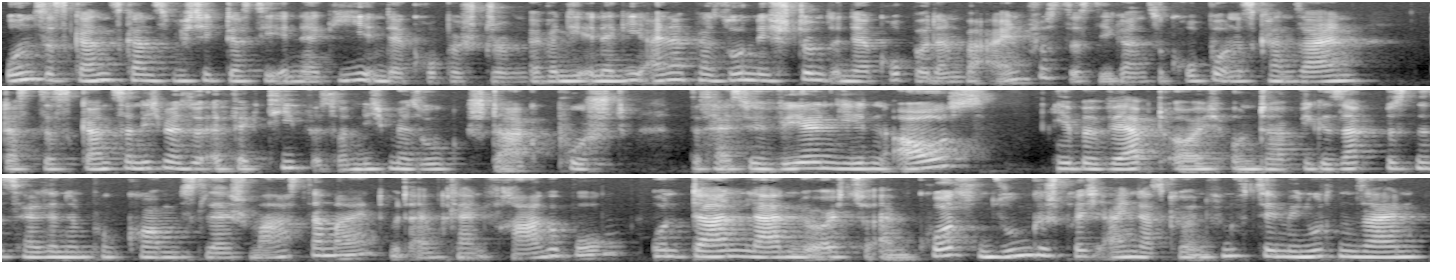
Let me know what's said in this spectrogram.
uns ist ganz, ganz wichtig, dass die Energie in der Gruppe stimmt. Wenn die Energie einer Person nicht stimmt in der Gruppe, dann beeinflusst das die ganze Gruppe und es kann sein, dass das Ganze nicht mehr so effektiv ist und nicht mehr so stark pusht. Das heißt, wir wählen jeden aus. Ihr bewerbt euch unter, wie gesagt, businessheldinnen.com slash mastermind mit einem kleinen Fragebogen. Und dann laden wir euch zu einem kurzen Zoom-Gespräch ein. Das können 15 Minuten sein.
